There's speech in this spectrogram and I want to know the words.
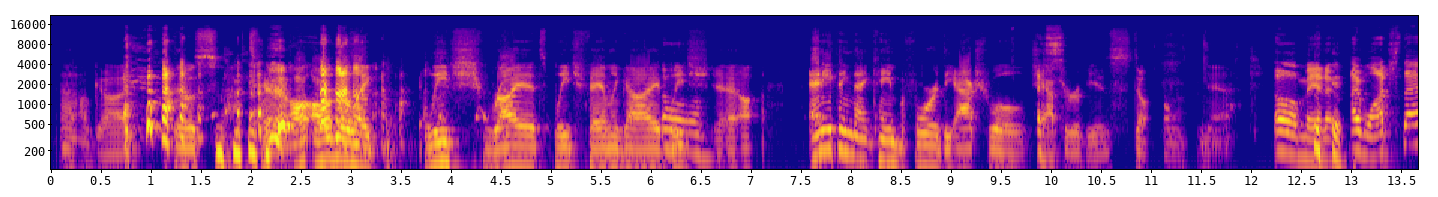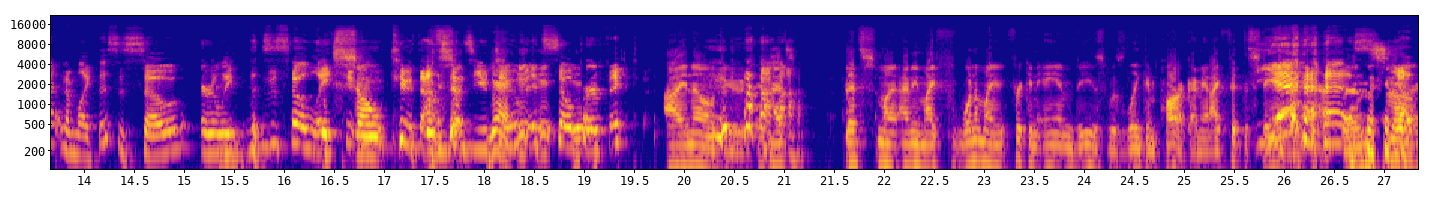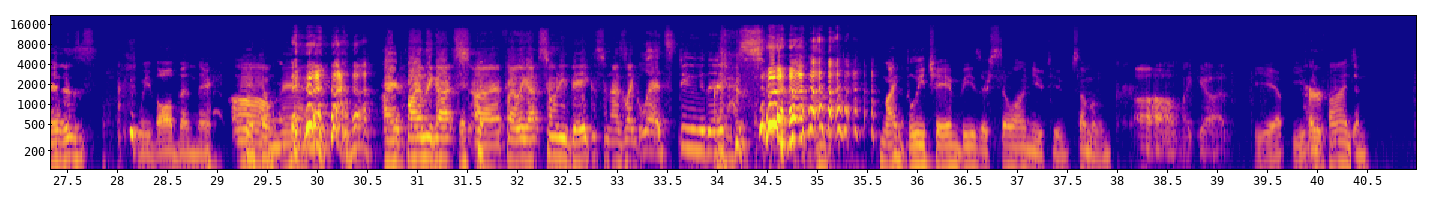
Oh god, those terrible. All, all the like Bleach riots, Bleach Family Guy, Bleach. Oh. Uh, anything that came before the actual chapter reviews. Don't. Yeah. Oh man, I, I watched that and I'm like, this is so early. This is so late. It's so- 2000s it's so- YouTube. yeah, it- it's so it- perfect. I know, dude. And that's That's my. I mean, my one of my freaking AMVs was Linkin Park. I mean, I fit the standard. back then, Yes! so Yep. it was- We've all been there. oh man. I finally got uh, I finally got Sony Vegas, and I was like, "Let's do this." My Bleach AMVs are still on YouTube. Some of them. Oh my god. Yep, you Perfect. can find them.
